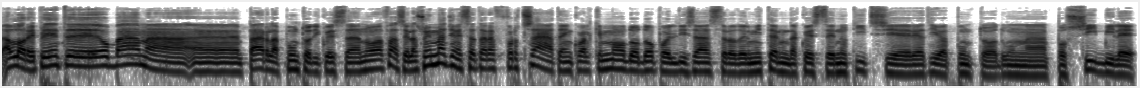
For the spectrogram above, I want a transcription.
Allora, il Presidente Obama eh, parla appunto di questa nuova fase. La sua immagine è stata rafforzata in qualche modo dopo il disastro del midterm da queste notizie relative appunto ad un possibile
